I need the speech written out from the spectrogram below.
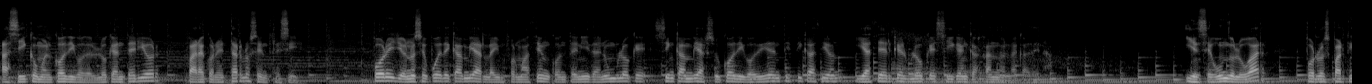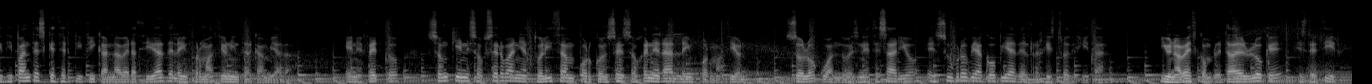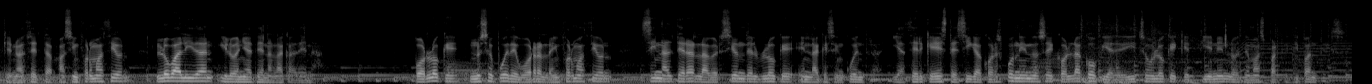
así como el código del bloque anterior para conectarlos entre sí. Por ello no se puede cambiar la información contenida en un bloque sin cambiar su código de identificación y hacer que el bloque siga encajando en la cadena. Y en segundo lugar, por los participantes que certifican la veracidad de la información intercambiada. En efecto, son quienes observan y actualizan por consenso general la información, solo cuando es necesario, en su propia copia del registro digital. Y una vez completado el bloque, es decir, que no acepta más información, lo validan y lo añaden a la cadena. Por lo que no se puede borrar la información sin alterar la versión del bloque en la que se encuentra y hacer que éste siga correspondiéndose con la copia de dicho bloque que tienen los demás participantes.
